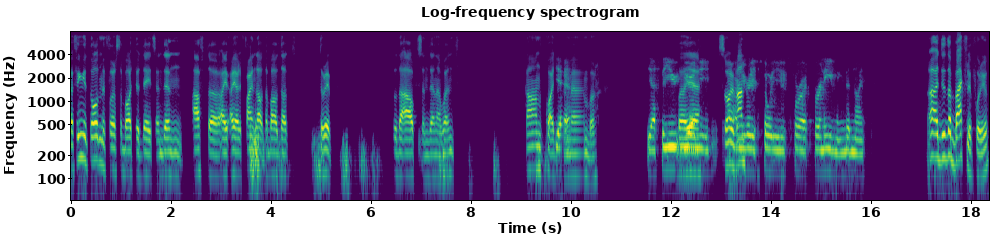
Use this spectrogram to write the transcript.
I think you told me first about your dates, and then after I, I find out about that trip to the Alps, and then I went. Can't quite yeah. remember. Yeah, so you, but, you yeah. only, Sorry, I only really saw you for a, for an evening, didn't I? I did a backflip for you.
